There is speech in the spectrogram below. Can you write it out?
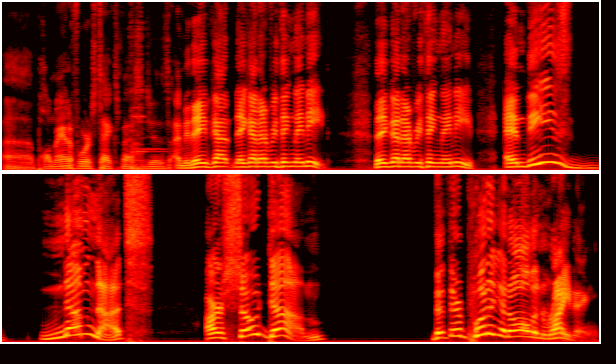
uh, Paul Manafort's text messages. I mean, they've got they got everything they need. They've got everything they need. And these numbnuts are so dumb that they're putting it all in writing.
